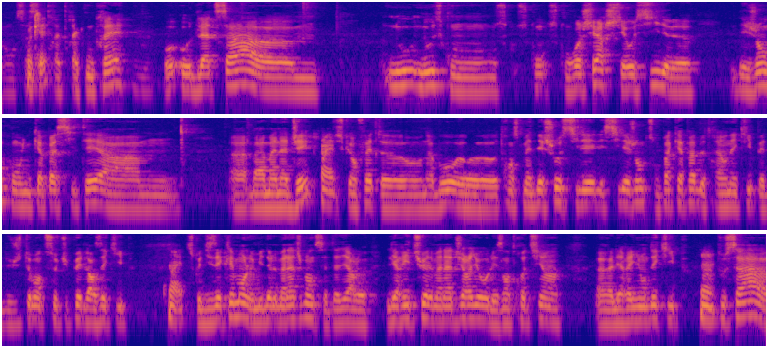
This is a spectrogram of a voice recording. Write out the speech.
bon, ça c'est très très concret. Au-delà de ça, euh, nous, nous, ce qu'on recherche, c'est aussi des gens qui ont une capacité à, euh, bah, manager, puisque en fait, on a beau transmettre des choses, si les, si les gens ne sont pas capables de travailler en équipe et de, justement de s'occuper de leurs équipes, ce que disait Clément, le middle management, c'est-à-dire le, les rituels managériaux, les entretiens, les réunions d'équipe, tout ça,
